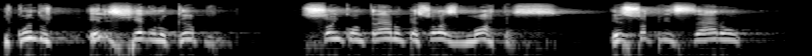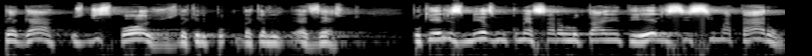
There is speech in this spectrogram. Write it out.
E quando eles chegam no campo, só encontraram pessoas mortas, eles só precisaram pegar os despojos daquele, daquele exército, porque eles mesmos começaram a lutar entre eles e se mataram,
